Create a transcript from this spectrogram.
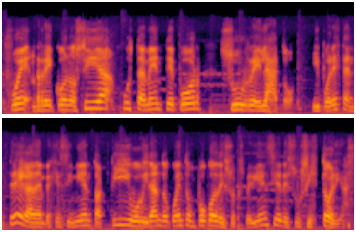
fue reconocida justamente por su relato y por esta entrega de envejecimiento activo y dando cuenta un poco de su experiencia y de sus historias.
